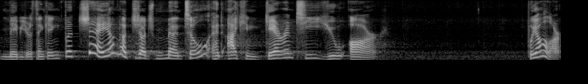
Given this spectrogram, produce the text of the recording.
maybe you're thinking, but Jay, I'm not judgmental, and I can guarantee you are. We all are.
